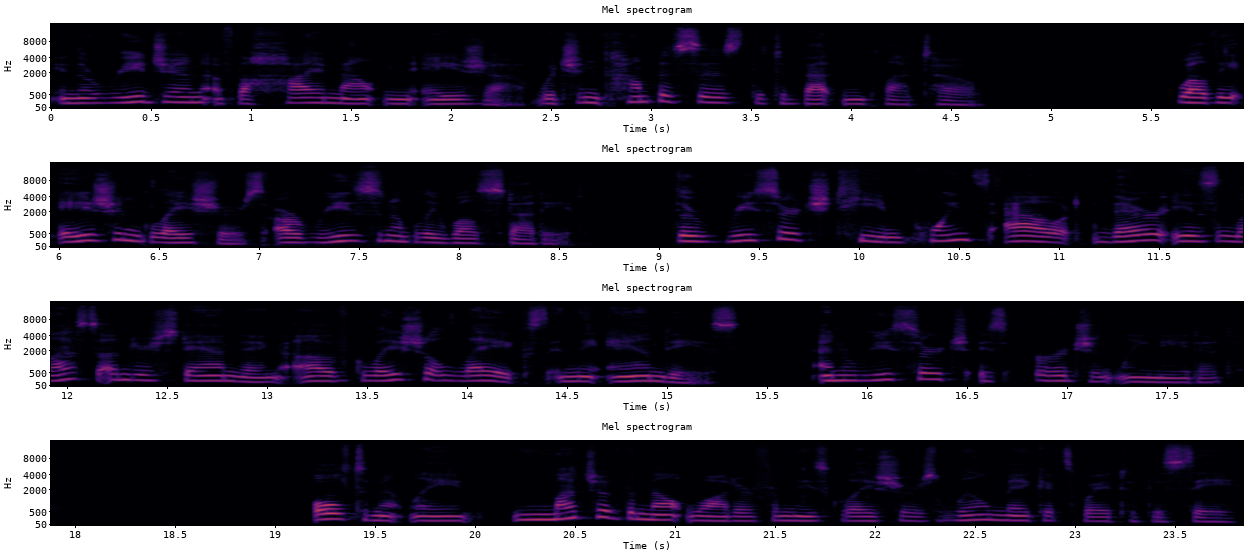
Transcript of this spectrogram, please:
in the region of the high mountain Asia, which encompasses the Tibetan Plateau. While the Asian glaciers are reasonably well studied, the research team points out there is less understanding of glacial lakes in the Andes and research is urgently needed. Ultimately, much of the meltwater from these glaciers will make its way to the sea.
